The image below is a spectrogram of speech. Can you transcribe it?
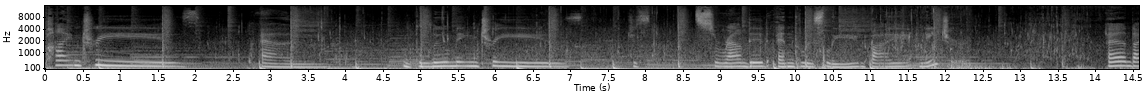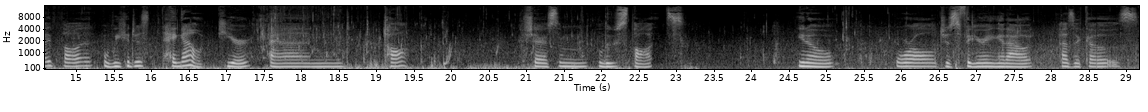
pine trees and blooming trees, just surrounded endlessly by nature. And I thought we could just hang out here and talk share some loose thoughts. You know, we're all just figuring it out as it goes.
